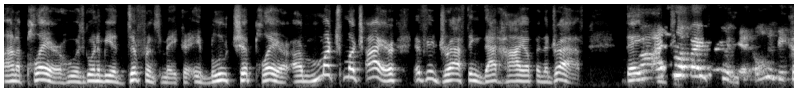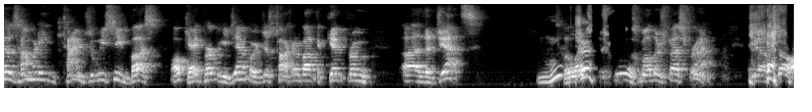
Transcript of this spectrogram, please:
on a player who is going to be a difference maker, a blue chip player, are much, much higher if you're drafting that high up in the draft. They well, I don't know if I agree with you. Only because how many times do we see Bus? Okay, perfect example. We're just talking about the kid from uh, the Jets mm-hmm, who sure. likes to his mother's best friend. You know, so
